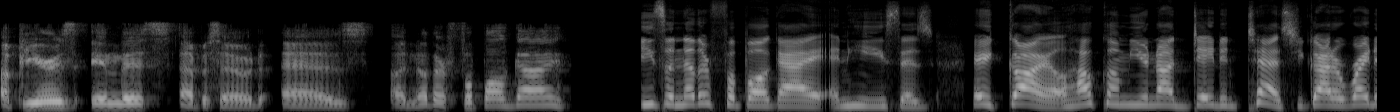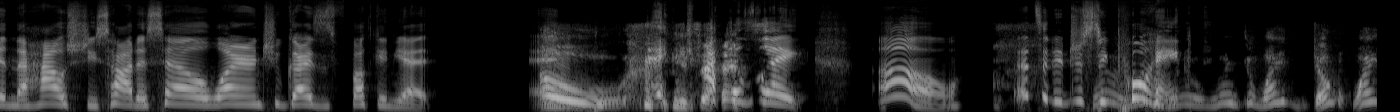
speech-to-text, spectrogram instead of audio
appears in this episode as another football guy. He's another football guy and he says, "Hey Kyle, how come you're not dating Tess? You got her right in the house. She's hot as hell. Why aren't you guys fucking yet?" And, oh, and he says. Like, "Oh, that's an interesting "Why- point." Why, why don't? Why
